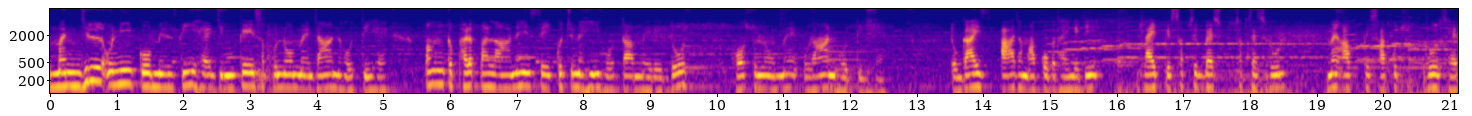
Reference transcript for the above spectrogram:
मंजिल उन्हीं को मिलती है जिनके सपनों में जान होती है। पंख फड़फड़ाने से कुछ नहीं होता, मेरे दोस्त हौसलों में उड़ान होती है। तो गाइस आज हम आपको बताएँगे कि लाइफ के सबसे बेस्ट सक्सेस रूल मैं आपके साथ कुछ रूल शेयर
